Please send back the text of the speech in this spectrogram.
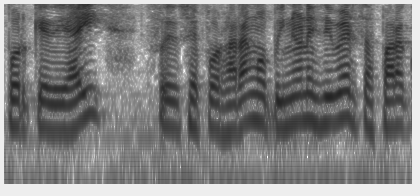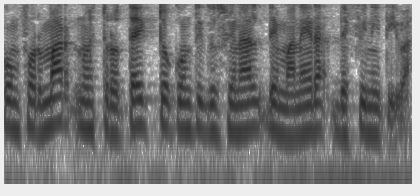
porque de ahí se forjarán opiniones diversas para conformar nuestro texto constitucional de manera definitiva.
